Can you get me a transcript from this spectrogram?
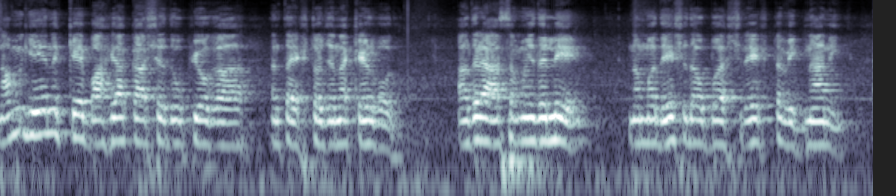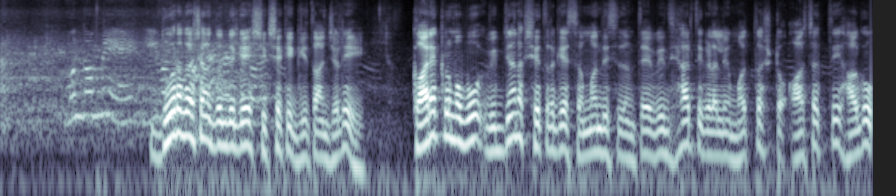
ನಮಗೇನಕ್ಕೆ ಬಾಹ್ಯಾಕಾಶದ ಉಪಯೋಗ ಅಂತ ಎಷ್ಟೋ ಜನ ಕೇಳ್ಬೋದು. ಆದರೆ ಆ ಸಮಯದಲ್ಲಿ ನಮ್ಮ ದೇಶದ ಒಬ್ಬ ಶ್ರೇಷ್ಠ ವಿಜ್ಞಾನಿ. ಮುಂದೊಮ್ಮೆ ದೂರದರ್ಶನದೊಂದಿಗೆ ಶಿಕ್ಷಕಿ ಗೀತಾಂಜಲಿ ಕಾರ್ಯಕ್ರಮವು ವಿಜ್ಞಾನ ಕ್ಷೇತ್ರಕ್ಕೆ ಸಂಬಂಧಿಸಿದಂತೆ ವಿದ್ಯಾರ್ಥಿಗಳಲ್ಲಿ ಮತ್ತಷ್ಟು ಆಸಕ್ತಿ ಹಾಗೂ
